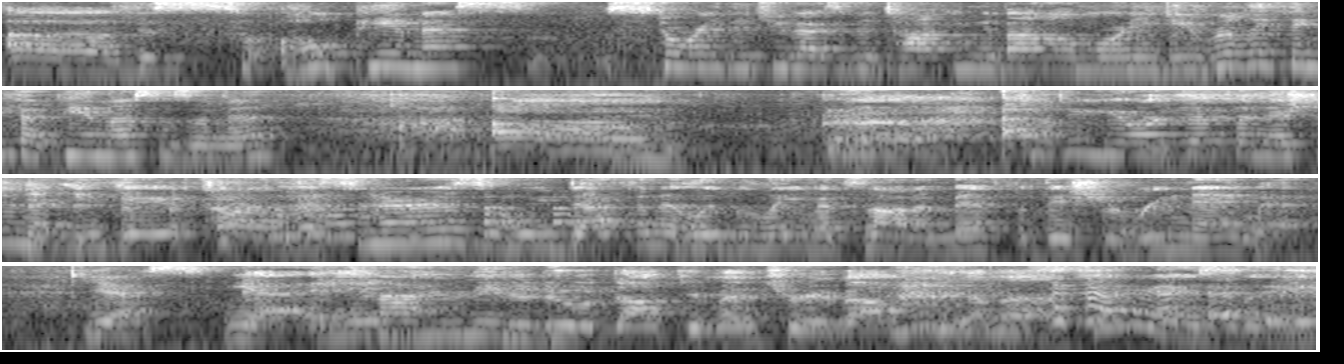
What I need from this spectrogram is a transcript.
uh, this whole PMS story that you guys have been talking about all morning, do you really think that PMS is a myth? After your definition that you gave to our listeners, we definitely believe it's not a myth, but they should rename it. Yes. Yeah, it's And not. you need to do a documentary about PMS. Seriously.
